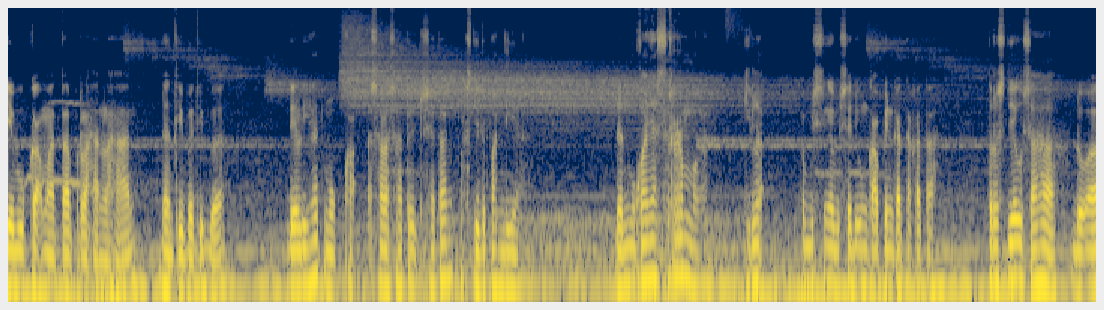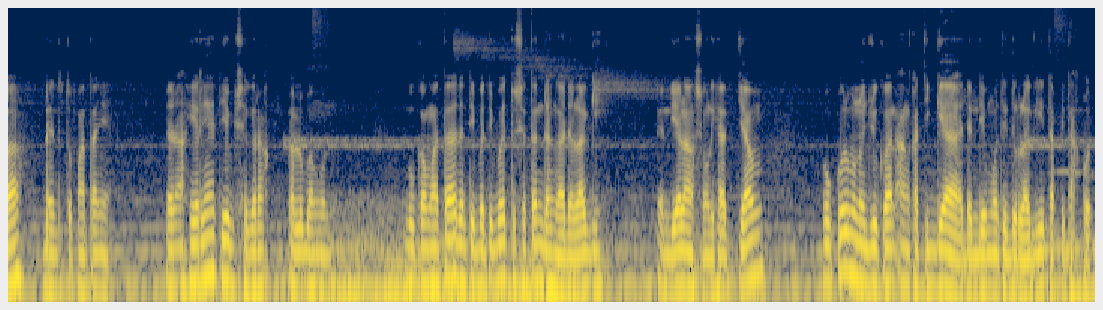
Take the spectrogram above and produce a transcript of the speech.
Dia buka mata perlahan-lahan dan tiba-tiba dia lihat muka salah satu itu setan pas di depan dia. Dan mukanya serem banget gila. Habis nggak bisa diungkapin kata-kata. Terus dia usaha doa dan tutup matanya. Dan akhirnya dia bisa gerak lalu bangun buka mata dan tiba-tiba itu setan udah nggak ada lagi. Dan dia langsung lihat jam pukul menunjukkan angka tiga dan dia mau tidur lagi tapi takut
